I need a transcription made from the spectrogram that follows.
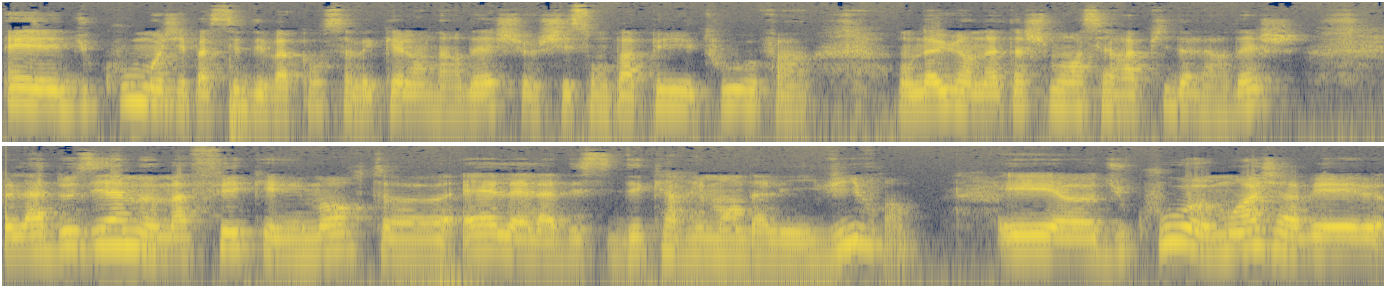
Et du coup, moi, j'ai passé des vacances avec elle en Ardèche, chez son papé et tout. Enfin, on a eu un attachement assez rapide à l'Ardèche. La deuxième, ma fée qui est morte, euh, elle, elle a décidé carrément d'aller y vivre. Et euh, du coup, euh, moi, j'avais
